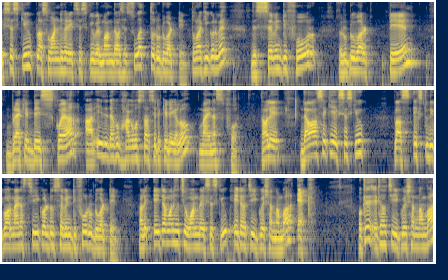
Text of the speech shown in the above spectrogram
x s cube plus one divide x s কিউবের মান দেওয়া আছে চুয়াত্তর রুট ওভার টেন তোমরা কী করবে? যে seventy four root over ten bracket the square, আর এই যে দেখো ভাগ অবস্থা আছে, এটা কেটে গেল মাইনাস ফোর তাহলে দেওয়া আছে কি x s cube plus x to the power minus three equal to seventy four root over ten তাহলে এইটা মানে হচ্ছে ওয়ান বাই এক্সএস কিউব এটা হচ্ছে ইকুয়েশন নাম্বার এক। ওকে? এটা হচ্ছে ইকুয়েশান নাম্বার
